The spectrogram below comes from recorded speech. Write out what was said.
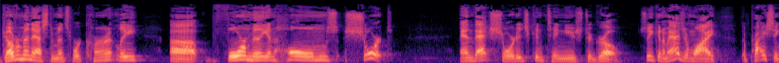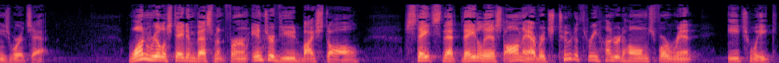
Government estimates were currently uh, 4 million homes short, and that shortage continues to grow. So you can imagine why the pricing is where it's at. One real estate investment firm interviewed by Stahl states that they list on average two to 300 homes for rent each week,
